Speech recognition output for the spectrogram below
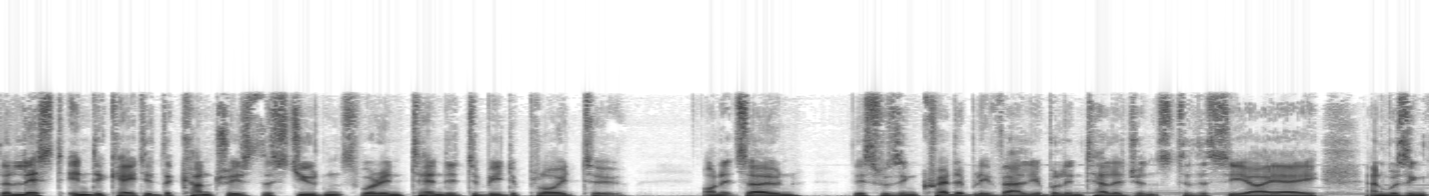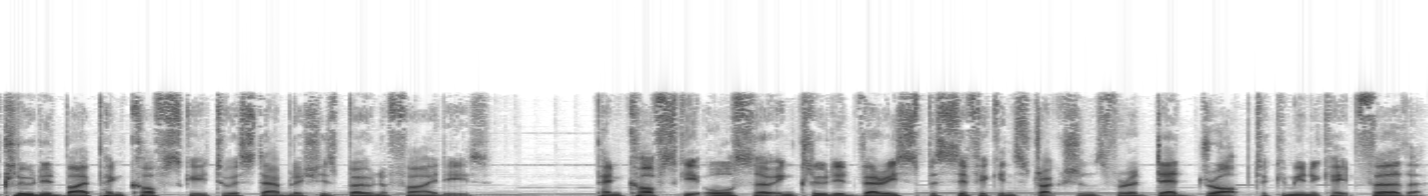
The list indicated the countries the students were intended to be deployed to. On its own, this was incredibly valuable intelligence to the CIA and was included by Penkovsky to establish his bona fides. Penkovsky also included very specific instructions for a dead drop to communicate further.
